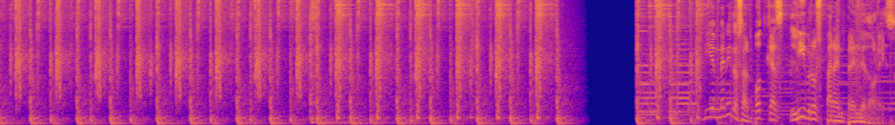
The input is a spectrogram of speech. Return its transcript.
Bienvenidos al podcast Libros para Emprendedores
